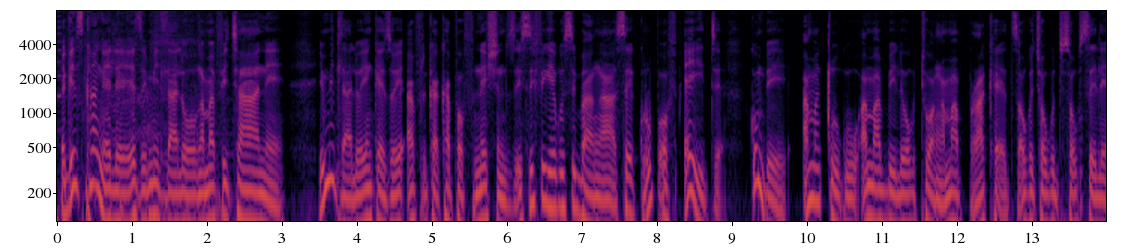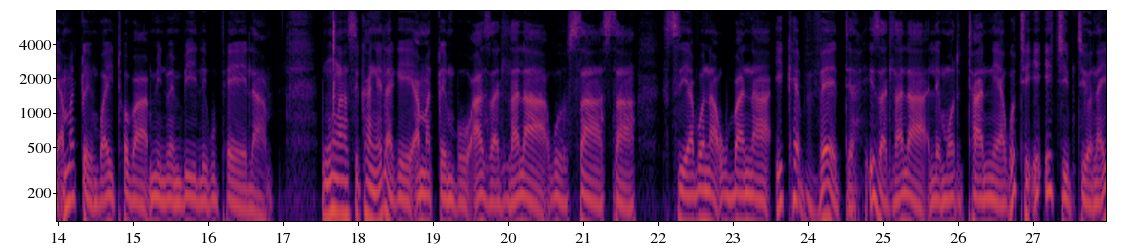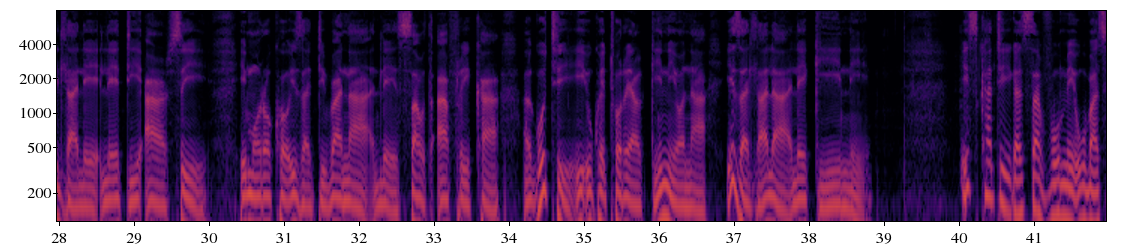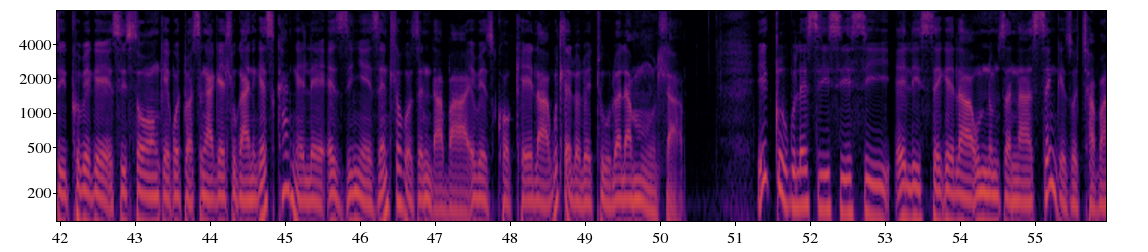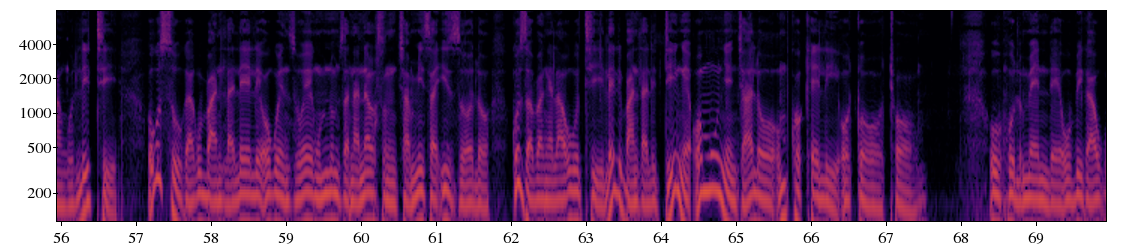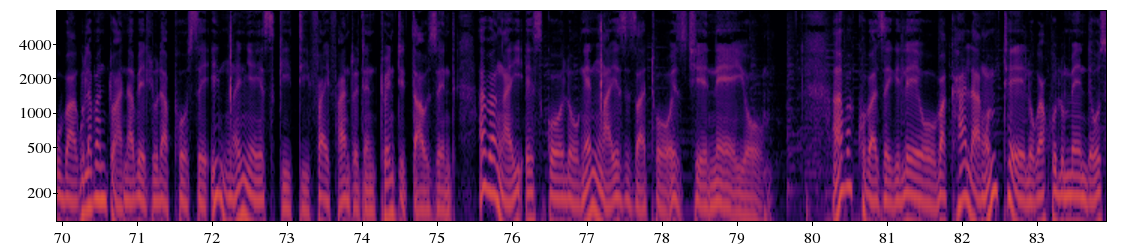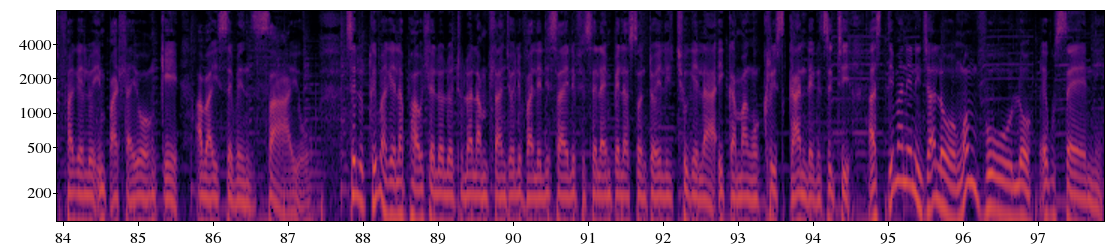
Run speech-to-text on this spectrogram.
Ake sikhangele ezemidlalo ngamafitshane. Imidlalo yenkezo yeAfrica Cup of Nations isifike kusibanga segroup of 8 kumbe amaxuku amabili okuthiwa ngama brackets okutsho ukuthi sokusele amaqembu ayithoba minwembili kuphela. Nxa sikhangela ke amaqembu azadlala kusasa siyabona ukubana iCape Verde izadlala leMauritania kuthi i-egypt yona idlale le-drc iMorocco izadibana le-south Africa kuthi i-equatorial Guinea yona izadlala leGuinea isikhathi kasisavumi ukuba siqhubeke sisonke kodwa singakehlukani ke sikhangele ezinye zenhloko zendaba ebezikhokhela kuhlelo lwethu lwalamuhla. Iqhubu le-ccc elisekela umnumzana sengezo chabangu lithi ukusuka kubandla leli okwenziwe ngumnumzana Nelson Chamisa izolo kuzabangela ukuthi leli bandla lidinge omunye njalo umkhokheli oqotho. Uhulumende ubika ukuba kulabantwana bedlula phose ingxenye yesigidi 520,000 abangayi esikolo ngenxa yezizathu ezijiyeneyo abakhubazekileyo bakhala ngomthelo kahulumende osufakelwe impahla yonke abayisebenzisayo. Silugqiba ke lapha uhlelo lwethu lwalamhlanje olivalelisayo lifisela impela sonto elithukela igama ngochris gande ngisithi asidibaneni njalo ngomvulo ekuseni.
